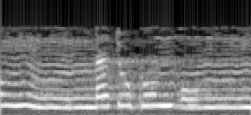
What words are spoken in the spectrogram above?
أمتكم أمة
